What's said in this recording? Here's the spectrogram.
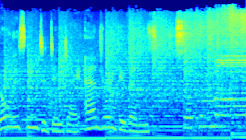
You're listening to DJ Andrew Gibbons. So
